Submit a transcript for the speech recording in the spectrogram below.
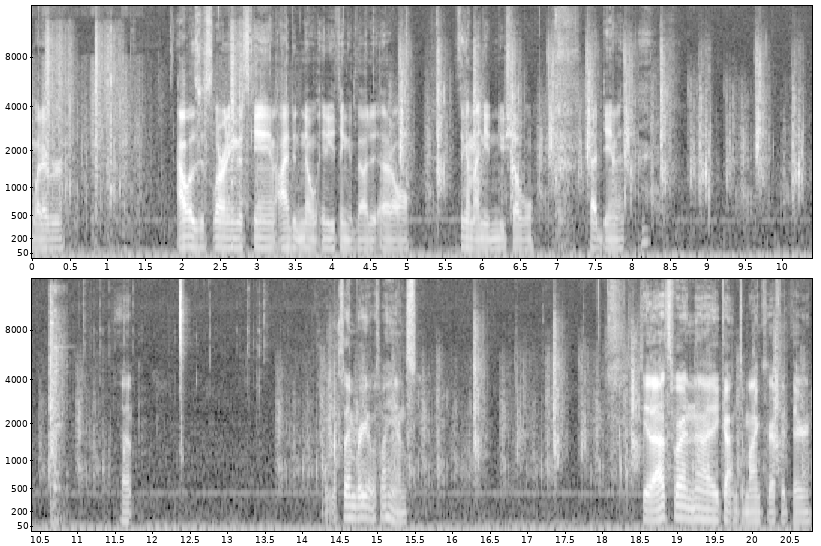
whatever. I was just learning this game. I didn't know anything about it at all. I think I might need a new shovel. God damn it. Yep. Looks like I'm breaking it with my hands. Yeah, that's when I got into Minecraft right there.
